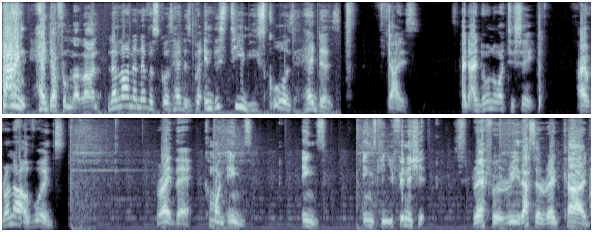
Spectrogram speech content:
Bang! Header from Lallana. Lallana never scores headers, but in this team he scores headers. Guys, I, I don't know what to say. I've run out of words. Right there. Come on, Ings. Ings. Ings, can you finish it? Referee, that's a red card.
